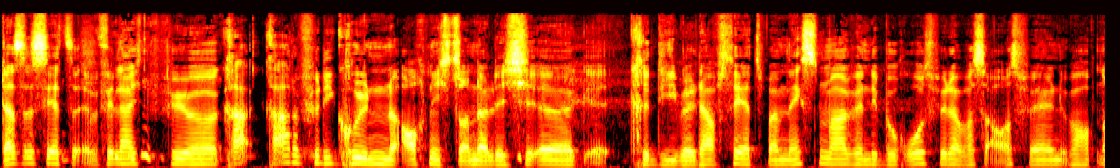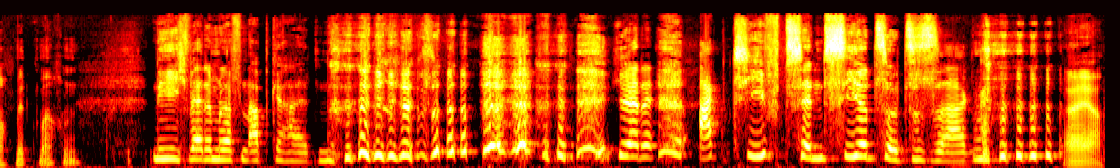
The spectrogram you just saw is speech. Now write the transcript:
das ist jetzt äh, vielleicht für gra- gerade für die Grünen auch nicht sonderlich äh, kredibel. Darfst du jetzt beim nächsten Mal, wenn die Büros wieder was auswählen, überhaupt noch mitmachen? Nee, ich werde immer davon abgehalten. ich werde aktiv zensiert sozusagen. Naja.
